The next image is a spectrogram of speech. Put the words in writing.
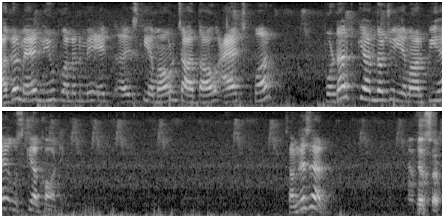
अगर मैं न्यू कॉलम में एक इसकी अमाउंट चाहता हूँ एज पर प्रोडक्ट के अंदर जो एमआरपी है उसके अकॉर्डिंग समझे सर यस सर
